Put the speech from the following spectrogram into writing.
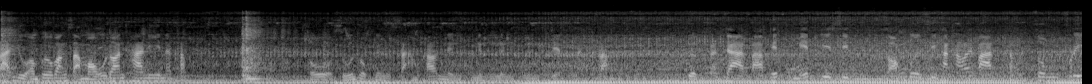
ร้านอยู่อำเภอวังสามหมออุดรธานีนะครับโทร0 6 1 3 9 1 1 1 1 7นะครับเครื่องตัดหญ้าตาเพชรเม็ด20 24,500บาทครับส่งฟรี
